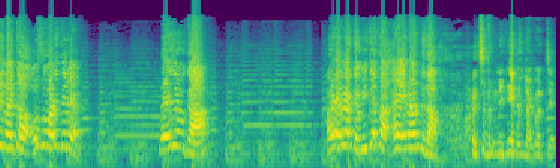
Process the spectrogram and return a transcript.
人なんか襲われてる大丈夫か？あれなんか味方えなんでだ？ちょっと逃げるんだこっち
